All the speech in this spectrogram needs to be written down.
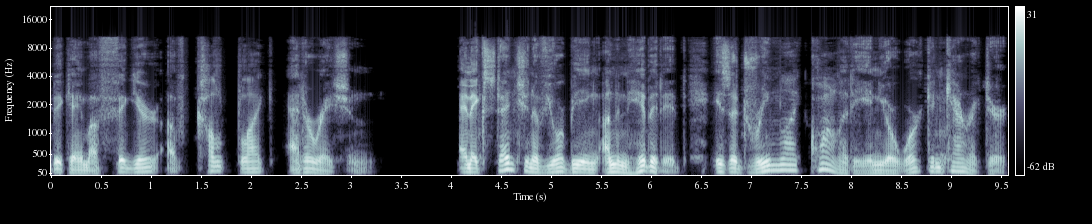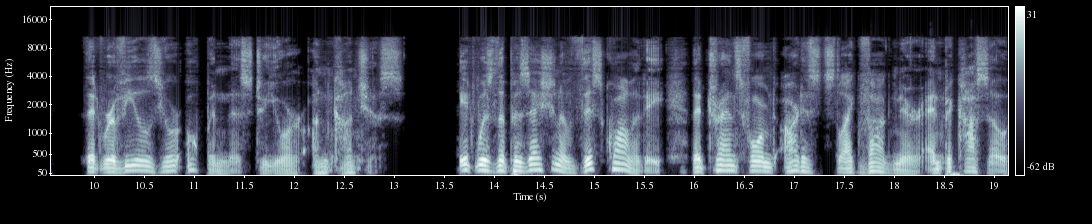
became a figure of cult like adoration. An extension of your being uninhibited is a dreamlike quality in your work and character that reveals your openness to your unconscious. It was the possession of this quality that transformed artists like Wagner and Picasso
